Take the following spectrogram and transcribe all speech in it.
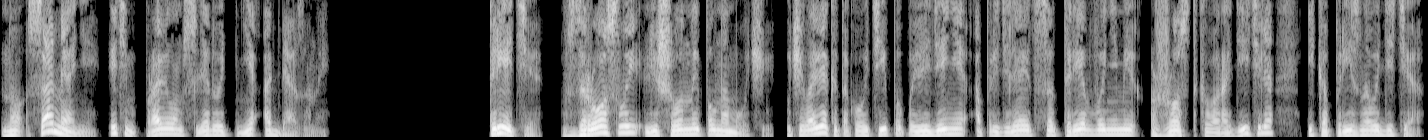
Но сами они этим правилам следовать не обязаны. Третье. Взрослый, лишенный полномочий. У человека такого типа поведение определяется требованиями жесткого родителя и капризного дитя,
